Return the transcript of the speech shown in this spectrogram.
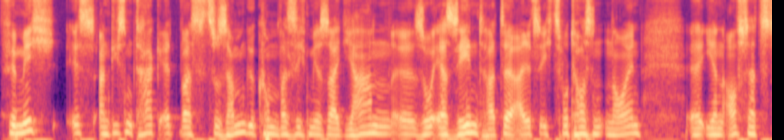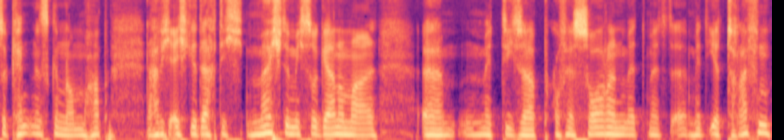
Für mich ist an diesem Tag etwas zusammengekommen, was ich mir seit Jahren äh, so ersehnt hatte, als ich 2009 äh, ihren Aufsatz zur Kenntnis genommen habe. Da habe ich echt gedacht, ich möchte mich so gerne mal äh, mit dieser Professorin, mit, mit, äh, mit ihr treffen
